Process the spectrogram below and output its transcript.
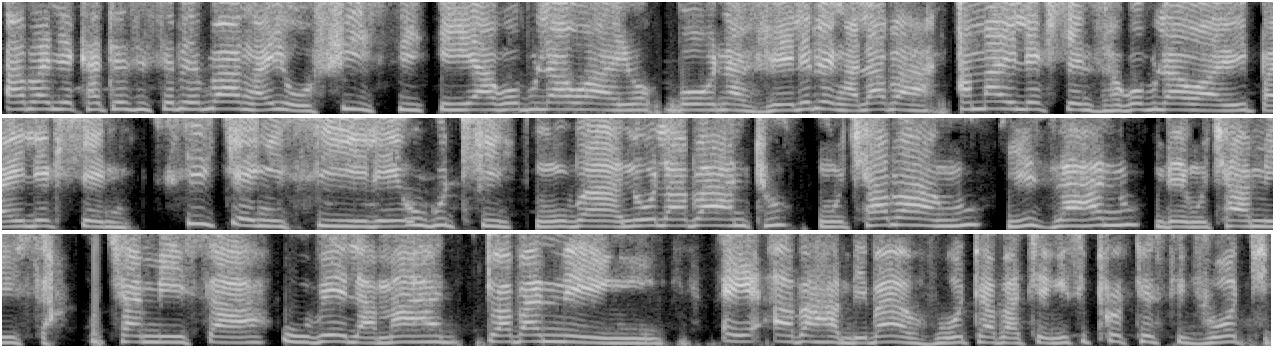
abanye khathesi sebebanga ihofisi yakobulawayo bona vele bengalabani? Ama-elections akobulawayo i-by-election sitshengisile ukuthi ngubani olabantu nguchabangu yizanu mbe nguchamisa uchamisa ube labantu abaningi eh, abahambe bayavota bathengisa i-protest vote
